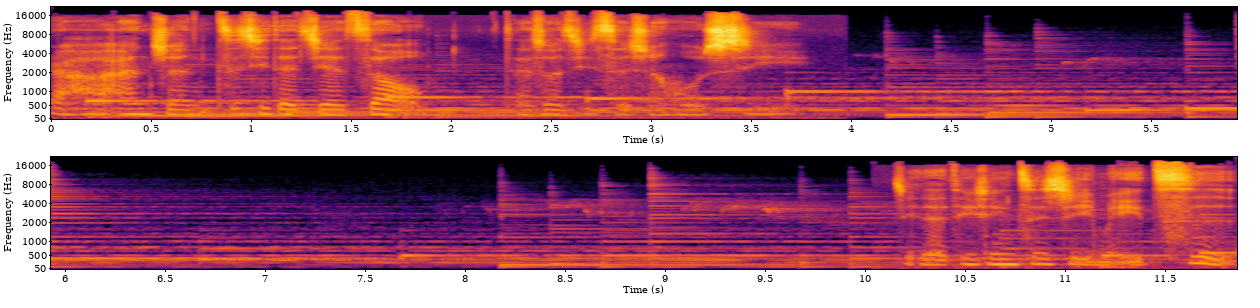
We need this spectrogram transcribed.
然后按着你自己的节奏，再做几次深呼吸。记得提醒自己，每一次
